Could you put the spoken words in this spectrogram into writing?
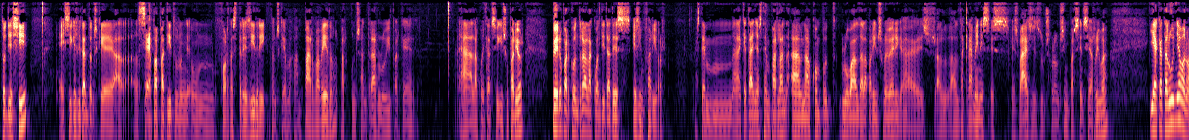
Tot i així, eh, sí que és veritat doncs, que el, el cep ha patit un, un fort estrès hídric doncs, que en part va bé no? per concentrar-lo i perquè eh, la qualitat sigui superior, però per contra la quantitat és, és inferior. Estem, aquest any estem parlant en el còmput global de la península ibèrica és, el, el decrement és, és, és baix, és sobre un 5% si arriba i a Catalunya, bueno,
